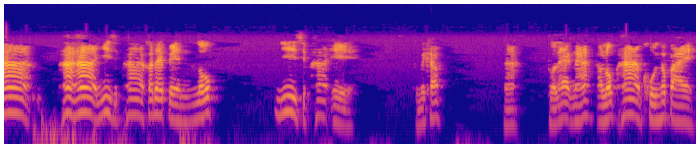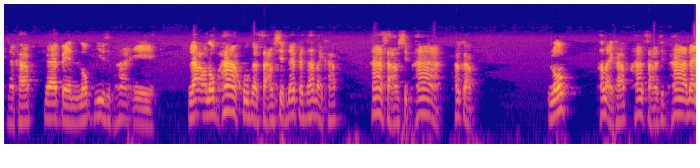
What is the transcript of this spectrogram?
ห้าห้าห้ายี่สิบห้าก็ได้เป็นลบ ยี่สิบห้าเอถูกไหมครับนะตัวแรกนะเอาลบห้าคูณเข้าไปนะครับได้เป็นลบยี่สิบห้าเอแล้วเอาลบห้าคูณกับสามสิบได้เป็นเท่าไหร่ครับห้าสามสิบห้าเท่ากับลบเท่าไหร่ครับห้าสามสิบห้าได้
